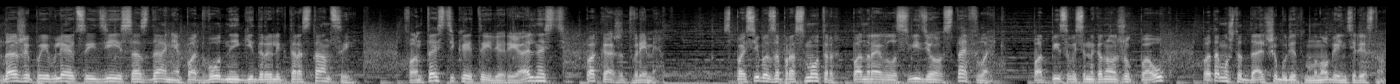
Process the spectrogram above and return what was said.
Даже появляются идеи создания подводной гидроэлектростанции. Фантастика это или реальность, покажет время. Спасибо за просмотр, понравилось видео, ставь лайк. Подписывайся на канал Жук-Паук, потому что дальше будет много интересного.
